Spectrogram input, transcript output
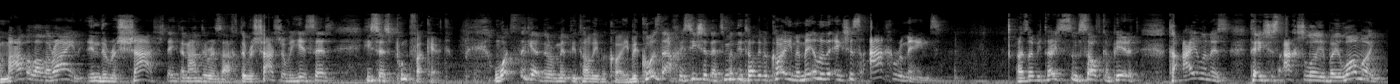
Mavel al in the Rashash stated under Razach. The Rashash over here says he says punk fakert. What's the gather of mititali v'koy? Because the achisisha that's mititali v'koy, the male of the Eishes Ach remains. As Avitaisis himself compared it to islandness, to Eishes Ach Shaloi Beilamai.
